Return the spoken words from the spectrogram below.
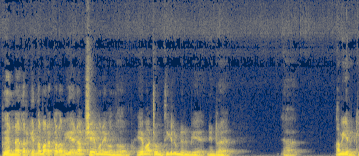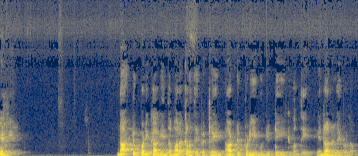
பெண் எதற்கு இந்த மரக்கலம்? ஏன் அக்ஷயமுனை வந்தோம்? ஏமாற்றவும் திகிலும் நிரம்பிய நின்ற அமீரன் கேள்வி. நாட்டுப்பணிக்காக இந்த மரக்கலத்தை பெற்றேன். நாட்டுப்பணியை முன்னிட்டு இங்கு வந்தேன். என்றான் நிலைபல்லம்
